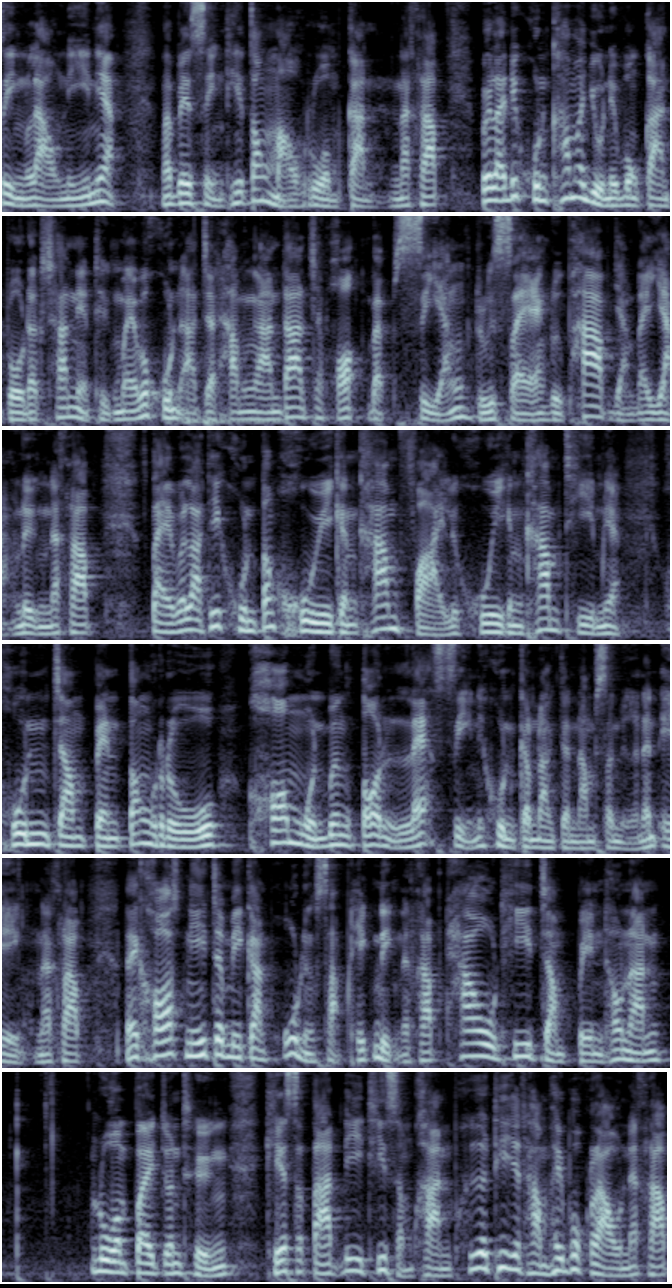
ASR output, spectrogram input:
สิ่งเหล่านี้เนี่ยมันเป็นสิ่งที่ต้องเหมารวมกันนะครับเวลาที่คุณเข้ามาอยู่ในวงการ production เนี่ยถึงแม้ว่าคุณอาจจะทำงานด้านเฉพาะแบบเสียงหรือแสงหรือภาพอย่างใดอย่างหนึ่งนะครับแต่เวลาที่คุณต้องคุยกันข้ามฝ่ายหรือคุยกันข้ามทีมเนี่ยคุณจำเป็นต้องรู้ข้อมูลเบื้องต้น และสิ่งที่คุณกำลังจะนำเสนอนั่นเองนะครับในคอร์สนี้จะมีการพูดถึงศัพท์เทคนิคนะครับเท่าที่จำเป็นเท่านั้น รวมไปจนถึงเคสสต u ดี้ที่สำคัญเพื่อที่จะทำให้พวกเรานะครับ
